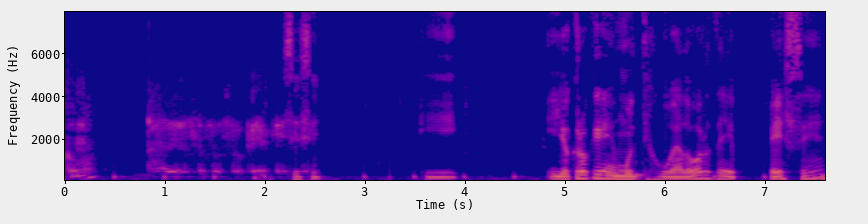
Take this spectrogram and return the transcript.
¿Cómo? Ah, de los otros, ok, ok. Sí, sí. Y, y yo creo que multijugador de PC,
